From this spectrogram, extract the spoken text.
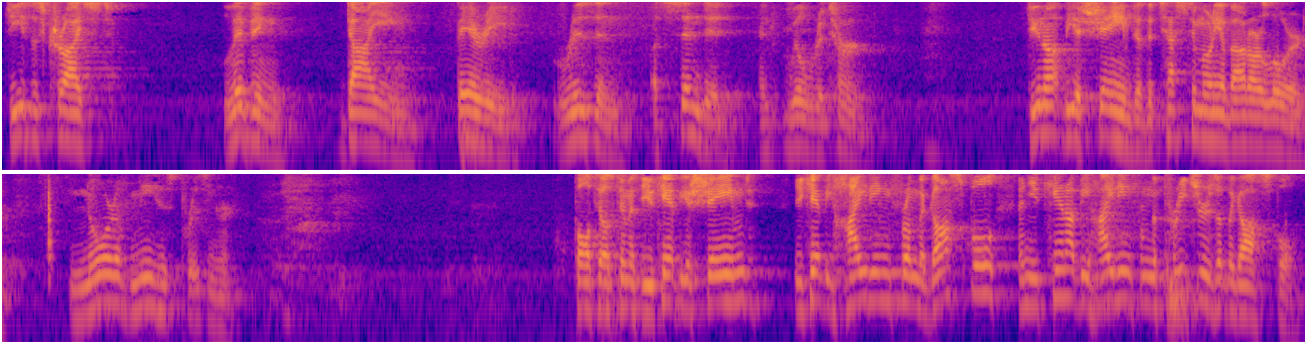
Jesus Christ, living, dying, buried, risen, ascended, and will return. Do not be ashamed of the testimony about our Lord, nor of me, his prisoner. Paul tells Timothy, You can't be ashamed. You can't be hiding from the gospel, and you cannot be hiding from the preachers of the gospel.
